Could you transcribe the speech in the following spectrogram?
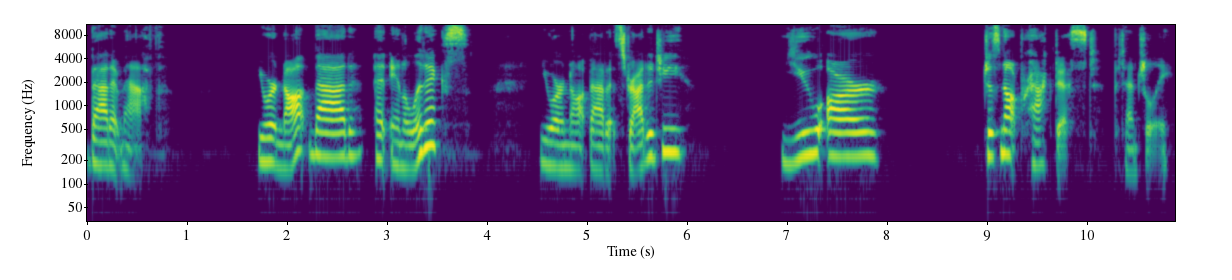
bad at math. You are not bad at analytics. you are not bad at strategy. You are just not practiced, potentially.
